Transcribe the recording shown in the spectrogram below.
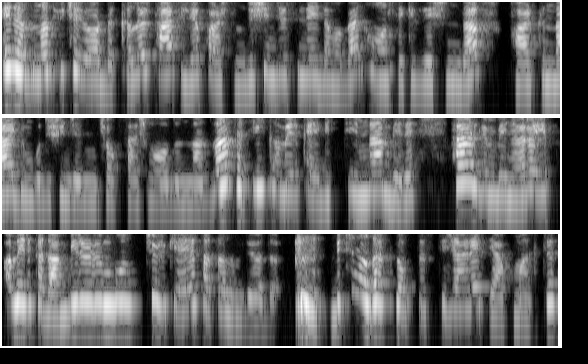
En azından 3 ay orada kalır, tatil yaparsın düşüncesindeydi ama ben 18 yaşında farkındaydım bu düşüncenin çok saçma olduğundan. Zaten ilk Amerika'ya gittiğimden beri her gün beni arayıp Amerika'dan bir ürün bul, Türkiye'ye satalım diyordu. Bütün odak noktası ticaret yapmaktı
